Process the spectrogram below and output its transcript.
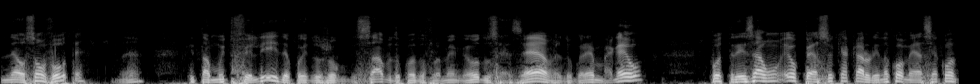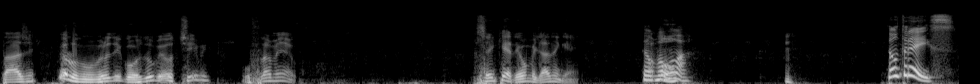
Nelson Volter, né, que está muito feliz depois do jogo de sábado, quando o Flamengo ganhou dos reservas do Grêmio, mas ganhou por 3 a 1 Eu peço que a Carolina comece a contagem pelo número de gols do meu time, o Flamengo. Sem querer humilhar ninguém. Então tá vamos bom. lá. São três.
